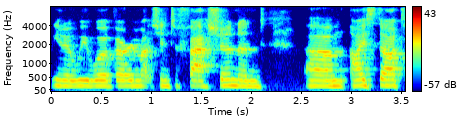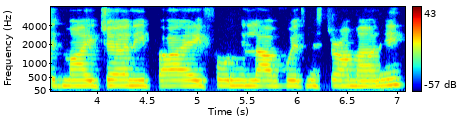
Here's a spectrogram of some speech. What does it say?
you know we were very much into fashion and. Um, I started my journey by falling in love with Mr. Armani,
